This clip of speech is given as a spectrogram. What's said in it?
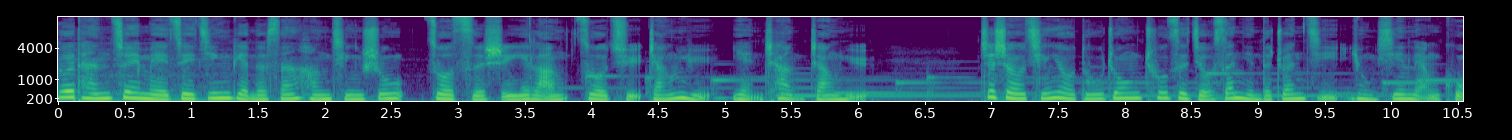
歌坛最美最经典的三行情书，作词十一郎，作曲张宇，演唱张宇。这首情有独钟出自九三年的专辑《用心良苦》。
